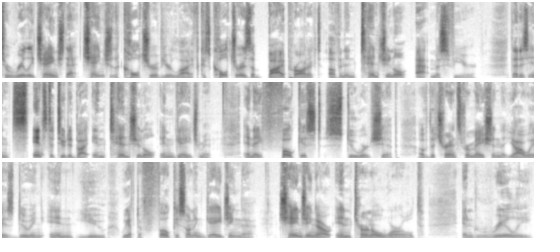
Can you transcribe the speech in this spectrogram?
to really change that, change the culture of your life because culture is a byproduct of an intentional atmosphere that is in, instituted by intentional engagement and a focused stewardship of the transformation that Yahweh is doing in you. We have to focus on engaging that, changing our internal world, and really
